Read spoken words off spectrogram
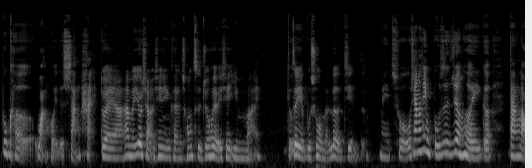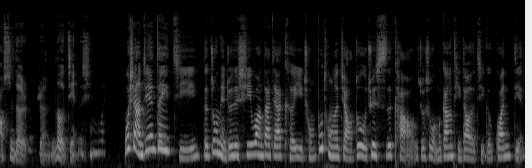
不可挽回的伤害。对啊，他们幼小的心灵可能从此就会有一些阴霾，这也不是我们乐见的。没错，我相信不是任何一个当老师的人乐见的行为。我想今天这一集的重点就是希望大家可以从不同的角度去思考，就是我们刚刚提到的几个观点。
